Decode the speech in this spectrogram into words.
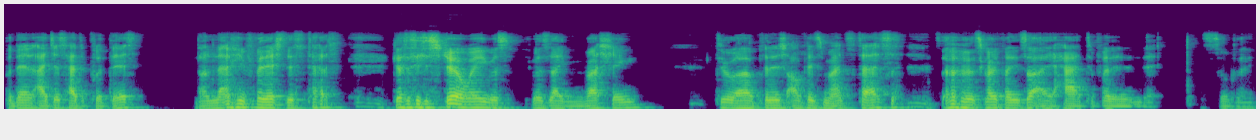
but then I just had to put this. Now let me finish this test because he straight away was was like rushing to uh, finish off his maths test. So it was quite funny. So I had to put it in there. It's so funny.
